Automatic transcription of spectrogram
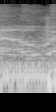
know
